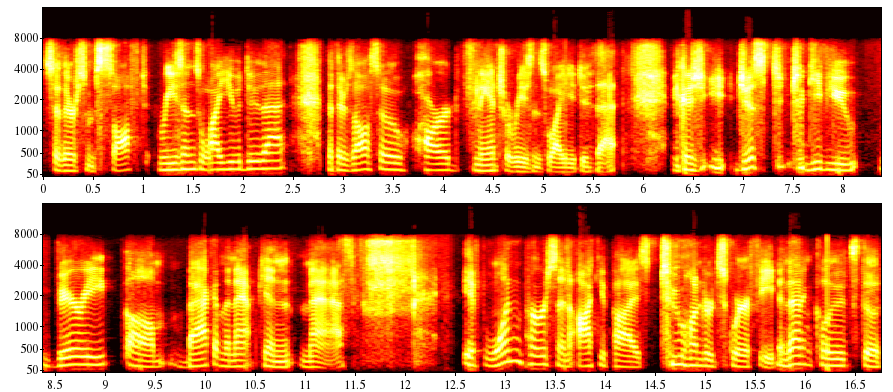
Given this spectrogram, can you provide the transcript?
So there's some soft reasons why you would do that, but there's also hard financial reasons why you do that. Because you, just to give you very um, back of the napkin math, if one person occupies 200 square feet, and that includes the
